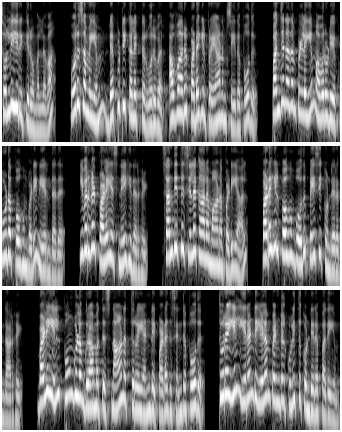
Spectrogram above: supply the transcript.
சொல்லியிருக்கிறோம் அல்லவா? ஒரு சமயம் டெபுட்டி கலெக்டர் ஒருவர் அவ்வாறு படகில் பிரயாணம் செய்தபோது பஞ்சநதம் பிள்ளையும் அவருடைய கூட போகும்படி நேர்ந்தது. இவர்கள் பழைய சிநேகிதர்கள். சந்தித்து சில காலமானபடியால் படகில் போகும்போது பேசிக் கொண்டிருந்தார்கள். வழியில் பூங்குளம் கிராமத்து ஸ்நானத்துறை அண்டை படகு சென்றபோது துறையில் இரண்டு இளம் பெண்கள் குளித்துக் கொண்டிருப்பதையும்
